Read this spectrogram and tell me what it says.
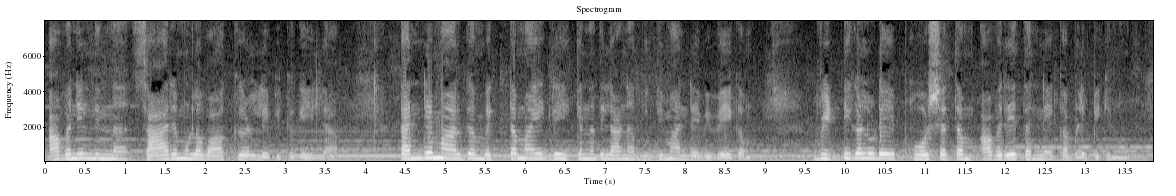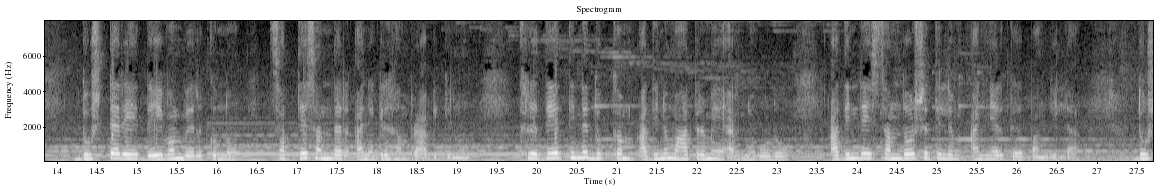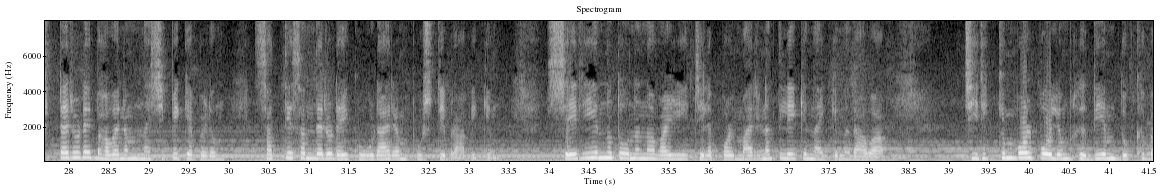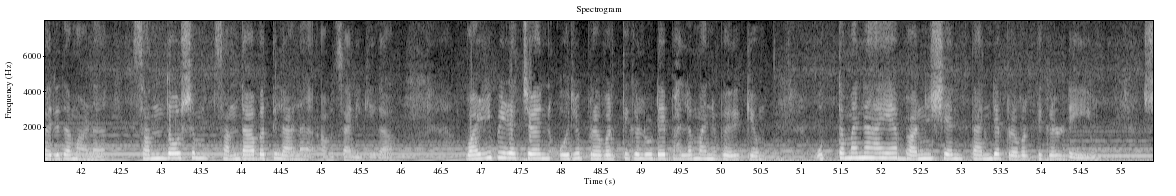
അവനിൽ നിന്ന് സാരമുള്ള വാക്കുകൾ ലഭിക്കുകയില്ല. തന്റെ മാർഗം വ്യക്തമായി ഗ്രഹിക്കുന്നതിലാണ് ബുദ്ധിമാന്റെ വിവേകം. വിഡ്ഢികളുടെ ഭോഷത്വം അവരെ തന്നെ കബളിപ്പിക്കുന്നു. ദുഷ്ടരെ ദൈവം വെറുക്കുന്നു സത്യസന്ധർ അനുഗ്രഹം പ്രാപിക്കുന്നു. ഹൃദയത്തിന്റെ ദുഃഖം അതിനു മാത്രമേ അറിഞ്ഞുകൂടൂ അതിന്റെ സന്തോഷത്തിലും അന്യർക്ക് പങ്കില്ല. ദുഷ്ടരുടെ ഭവനം നശിപ്പിക്കപ്പെടും സത്യസന്ധരുടെ കൂടാരം പുഷ്ടി പ്രാപിക്കും. ശരിയെന്നു തോന്നുന്ന വഴി ചിലപ്പോൾ മരണത്തിലേക്ക് നയിക്കുന്നതാവാം. ചിരിക്കുമ്പോൾ പോലും ഹൃദയം ദുഃഖഭരിതമാണ്. സന്തോഷം സന്താപത്തിലാണ് അവസാനിക്കുക. വഴി പിഴച്ചവൻ ഒരു പ്രവൃത്തികളുടെ ഫലം അനുഭവിക്കും. ഉത്തമനായ മനുഷ്യൻ തന്റെ പ്രവൃത്തികളുടെയും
